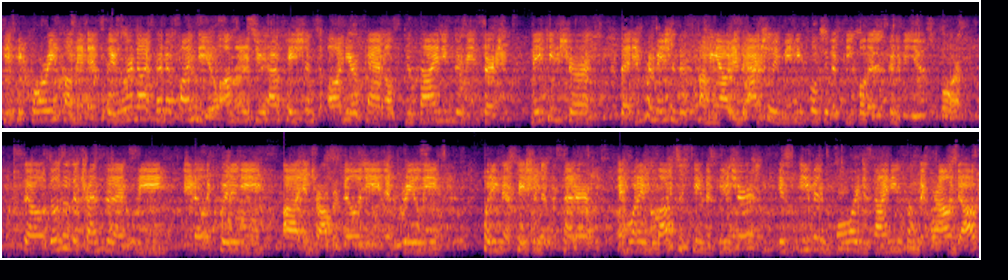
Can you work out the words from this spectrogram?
see PCORI come in and say, we're not going to fund you unless you have patients on your panels designing the research, making sure that the information that's coming out is actually meaningful to the people that it's going to be used for. So those are the trends that I'm seeing, data liquidity, uh, interoperability, and really putting that patient at the center. And what I'd love to see in the future is even more designing from the ground up,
